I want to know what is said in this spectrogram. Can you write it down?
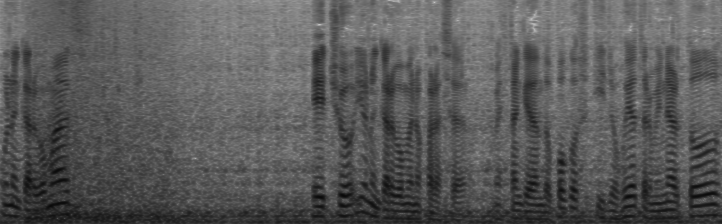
un encargo más hecho y un encargo menos para hacer. Me están quedando pocos y los voy a terminar todos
